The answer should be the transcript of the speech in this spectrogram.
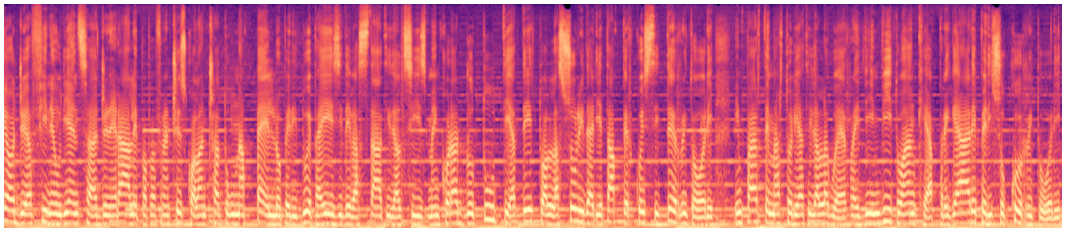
E oggi a fine udienza generale Papa Francesco ha lanciato un appello per i due paesi devastati dal sisma. Incoraggio tutti, ha detto, alla solidarietà per questi territori, in parte martoriati dalla guerra, e vi invito anche a pregare per i soccorritori.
